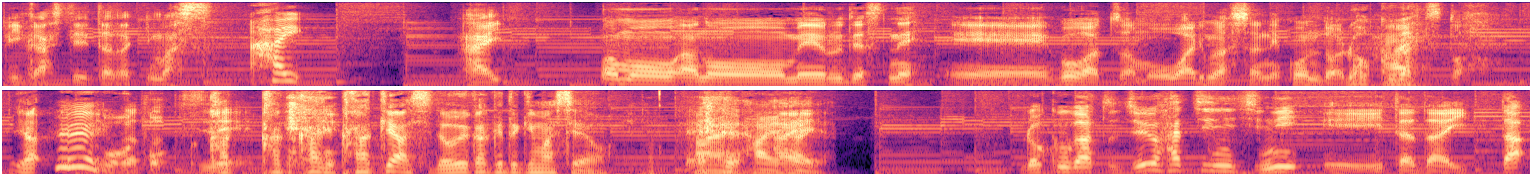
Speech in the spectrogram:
行かせていただきます。はい。はい。これもうあのメールですね、えー5月はもう終わりましたね。今度は6月と、いや、うん。かかか駆け足で追いかけてきましたよ。はいはいはい、6月18日に、えーいただいた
